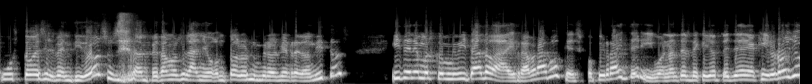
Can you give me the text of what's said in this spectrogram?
justo es el 22, o sea, empezamos el año con todos los números bien redonditos. Y tenemos como invitado a Ira Bravo, que es copywriter. Y bueno, antes de que yo te llegue aquí el rollo,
